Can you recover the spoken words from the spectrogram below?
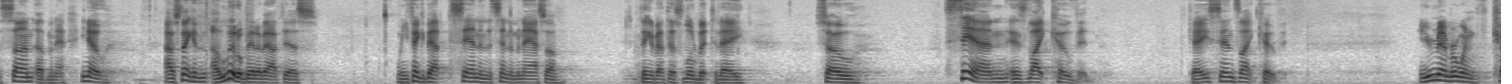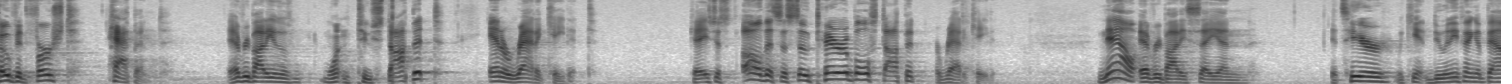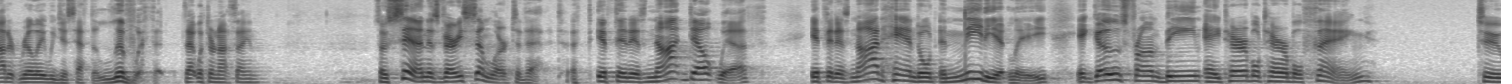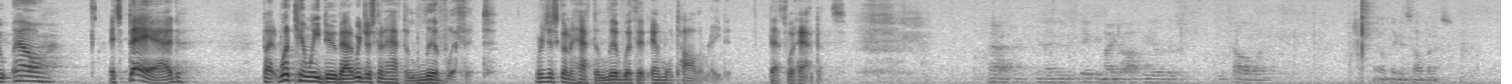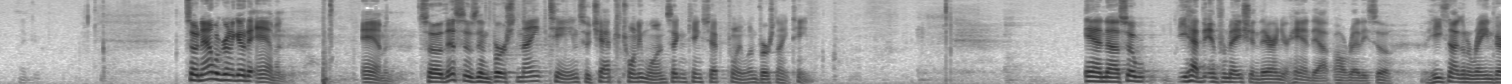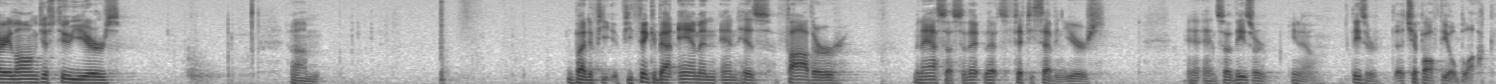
The son of Manasseh. You know, I was thinking a little bit about this. When you think about sin and the sin of Manasseh, thinking about this a little bit today. So, sin is like COVID. Okay, sin's like COVID. You remember when COVID first happened. Everybody is wanting to stop it and eradicate it. Okay, it's just, oh, this is so terrible, stop it, eradicate it. Now everybody's saying, it's here, we can't do anything about it really, we just have to live with it. Is that what they're not saying? So sin is very similar to that. If it is not dealt with, if it is not handled immediately, it goes from being a terrible, terrible thing to, well, it's bad, but what can we do about it? We're just going to have to live with it. We're just going to have to live with it and we'll tolerate it. That's what happens. So now we're going to go to Amon. Amon. So this is in verse 19, so chapter 21, 2 Kings chapter 21, verse 19. And uh, so you have the information there in your handout already. So he's not going to reign very long, just two years. Um, but if you, if you think about Amon and his father, Manasseh, so that, that's 57 years. And, and, so these are, you know, these are a chip off the old block,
